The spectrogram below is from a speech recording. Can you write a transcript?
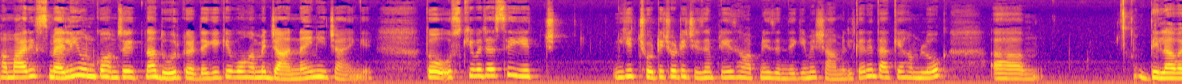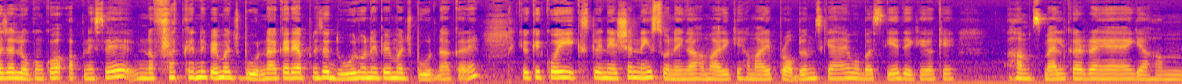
ہماری اسمیل ہی ان کو ہم سے اتنا دور کر دے گی کہ وہ ہمیں جاننا ہی نہیں چاہیں گے۔ تو اس کی وجہ سے یہ یہ چھوٹی چھوٹی چیزیں پلیز ہم اپنی زندگی میں شامل کریں تاکہ ہم لوگ بلا وجہ لوگوں کو اپنے سے نفرت کرنے پہ مجبور نہ کریں، اپنے سے دور ہونے پہ مجبور نہ کریں۔ کیونکہ کوئی ایکسپلینیشن نہیں سنے گا ہماری کہ ہماری پرابلمس کیا ہیں، وہ بس یہ دیکھے گا کہ ہم اسمیل کر رہے ہیں یا ہم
